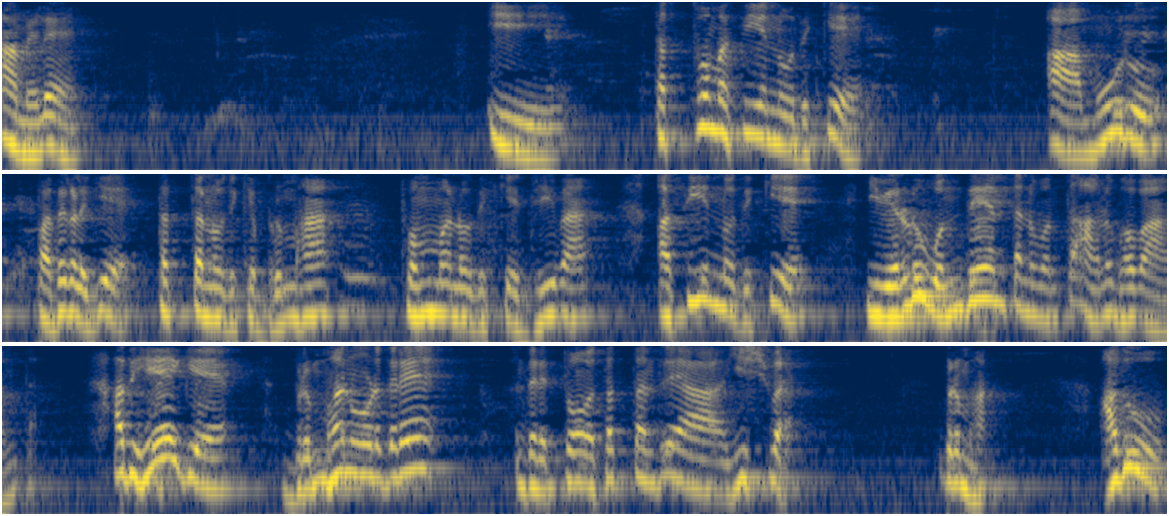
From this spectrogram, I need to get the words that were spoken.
ಆಮೇಲೆ ಈ ತತ್ವಮಸಿ ಎನ್ನುವುದಕ್ಕೆ ಆ ಮೂರು ಪದಗಳಿಗೆ ತತ್ ಅನ್ನೋದಕ್ಕೆ ಬ್ರಹ್ಮ ತ್ವಮ್ ಅನ್ನೋದಕ್ಕೆ ಜೀವ, ಅಸಿ ಅನ್ನೋದಕ್ಕೆ ಇವೆರಡೂ ಒಂದೇ ಅಂತ ಅನ್ನುವಂಥ ಅನುಭವ ಅಂತ. ಅದು ಹೇಗೆ ಬ್ರಹ್ಮ ನೋಡಿದ್ರೆ, ಅಂದರೆ ತತ್ ಅಂದ್ರೆ ಆ ಈಶ್ವರ, ಬ್ರಹ್ಮ. ಅದು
